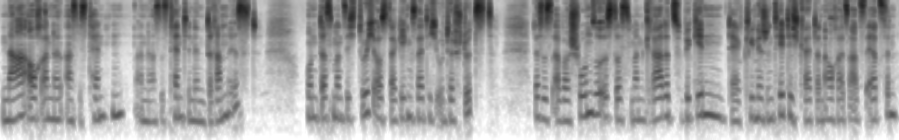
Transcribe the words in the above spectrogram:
nah auch an den Assistenten, an Assistentinnen dran ist und dass man sich durchaus da gegenseitig unterstützt. Dass es aber schon so ist, dass man gerade zu Beginn der klinischen Tätigkeit dann auch als Arzt, Ärztin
